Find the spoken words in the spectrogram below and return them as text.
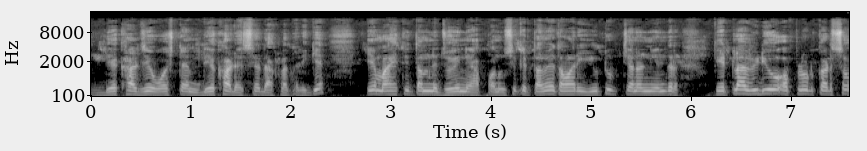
દેખાડ જે વોચ ટાઈમ દેખાડે છે દાખલા તરીકે, એ માહિતી તમને જોઈને આપવાનું છે કે તમે તમારી યુટ્યુબ ચેનલની અંદર કેટલા વીડિયો અપલોડ કરશો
